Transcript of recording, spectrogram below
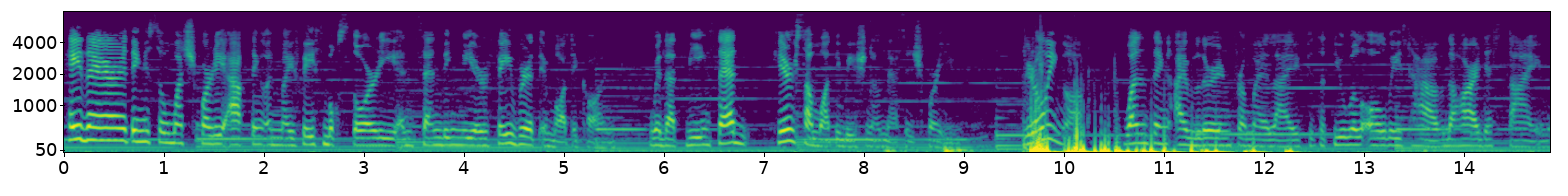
Hey there! Thank you so much for reacting on my Facebook story and sending me your favorite emoticon. With that being said, here's some motivational message for you. Growing up, one thing I've learned from my life is that you will always have the hardest time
